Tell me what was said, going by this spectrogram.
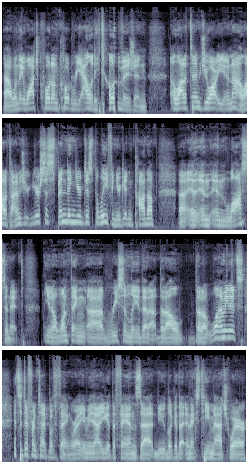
Uh, when they watch quote unquote reality television, a lot of times you are you not a lot of times you're, you're suspending your disbelief and you're getting caught up uh, and, and and lost in it. You know, one thing uh, recently that uh, that I'll that I'll, well, I mean it's it's a different type of thing, right? I mean now you get the fans that you look at that NXT match where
